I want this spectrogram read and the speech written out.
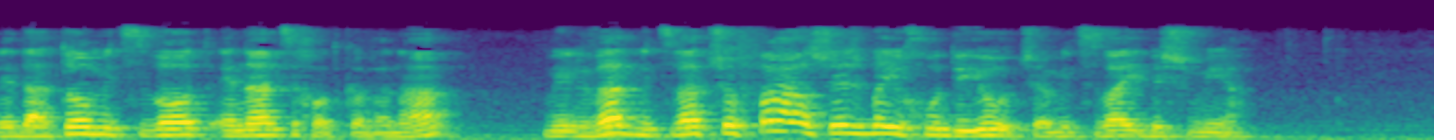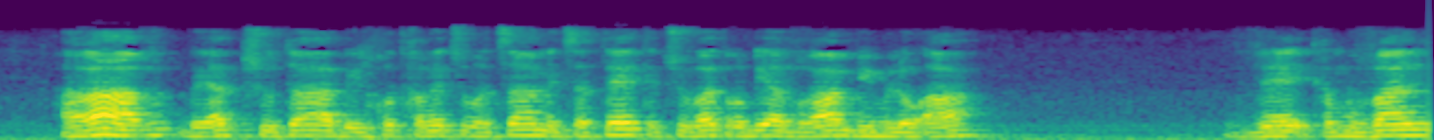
לדעתו מצוות אינן צריכות כוונה, מלבד מצוות שופר שיש בה ייחודיות, שהמצווה היא בשמיעה. הרב, ביד פשוטה בהלכות חמץ ומצה, מצטט את תשובת רבי אברהם במלואה, וכמובן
